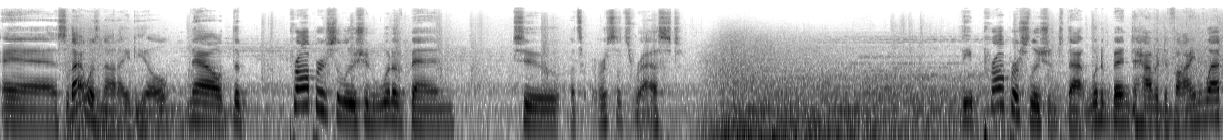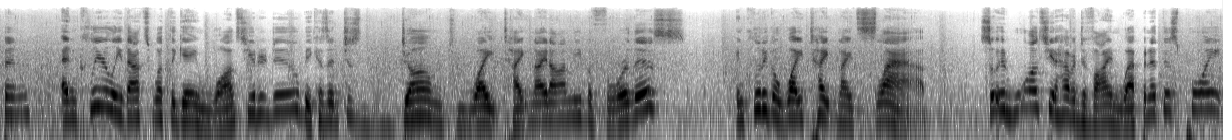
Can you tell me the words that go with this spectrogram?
And so that was not ideal. Now, the proper solution would have been to let's first let's rest. The proper solution to that would have been to have a divine weapon, and clearly that's what the game wants you to do because it just dumped white titanite on me before this, including a white titanite slab. So it wants you to have a divine weapon at this point,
